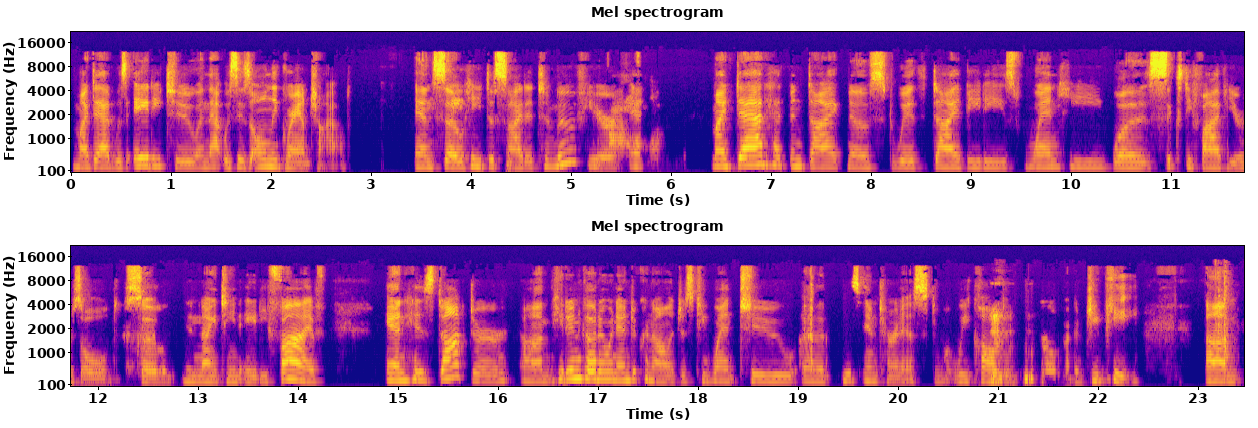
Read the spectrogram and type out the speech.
My dad was 82, and that was his only grandchild. And so he decided to move here. And my dad had been diagnosed with diabetes when he was 65 years old, so in 1985. And his doctor, um, he didn't go to an endocrinologist. He went to uh, his internist, what we called a, GP. Um,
